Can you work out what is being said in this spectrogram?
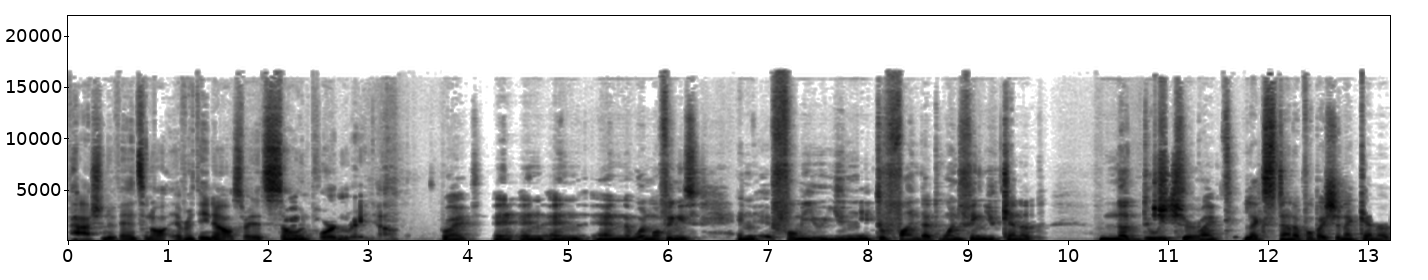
passion events and all everything else right it's so important right now right and, and and and one more thing is and for me you, you need to find that one thing you cannot not do it sure. right like stand up for passion i cannot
